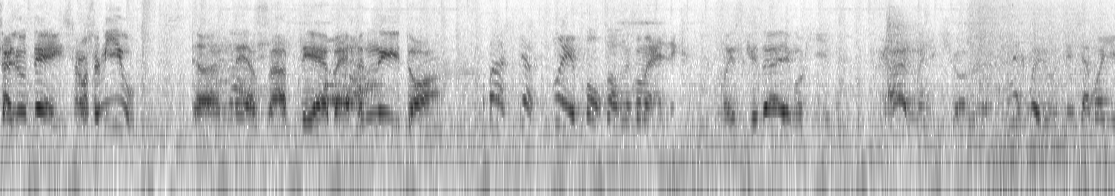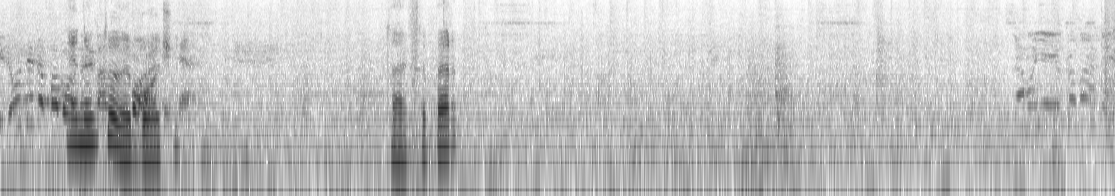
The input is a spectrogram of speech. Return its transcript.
За людей, зрозумів? Та не за тебе, гнидо. Бачте, вплив, полковнику Мельник. Ми скидаємо хід. Гарно нічого. Не хвилюйтеся, мої люди допоможуть Я ніхто не бачить. Так, тепер. За моєю командою!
